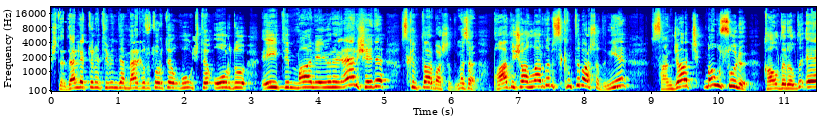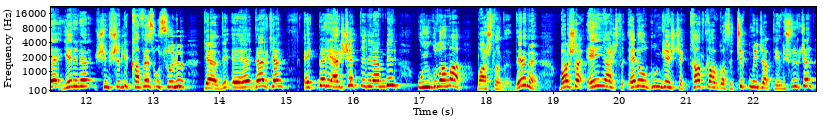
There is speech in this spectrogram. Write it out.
İşte devlet yönetiminde merkez otorite, işte ordu, eğitim, maliye yönetim her şeyde sıkıntılar başladı. Mesela padişahlarda bir sıkıntı başladı. Niye? Sancağa çıkma usulü kaldırıldı. E yerine şimşirlik kafes usulü geldi. E derken Ekberi Erşet denilen bir uygulama başladı değil mi? Başa en yaşlı, en olgun geçecek, tat kavgası çıkmayacak diye düşünürken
